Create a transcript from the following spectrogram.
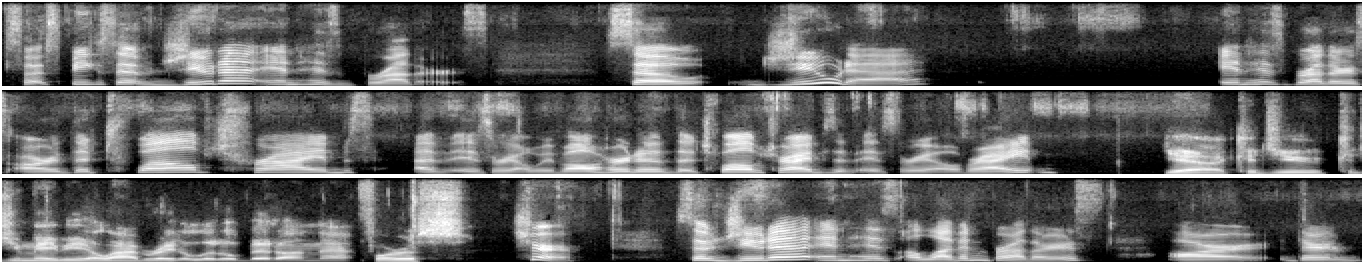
So it speaks of Judah and his brothers. So Judah and his brothers are the 12 tribes of Israel. We've all heard of the 12 tribes of Israel, right? Yeah, could you could you maybe elaborate a little bit on that for us? Sure. So Judah and his 11 brothers are they're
